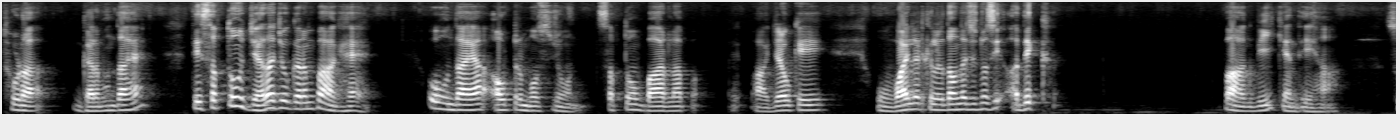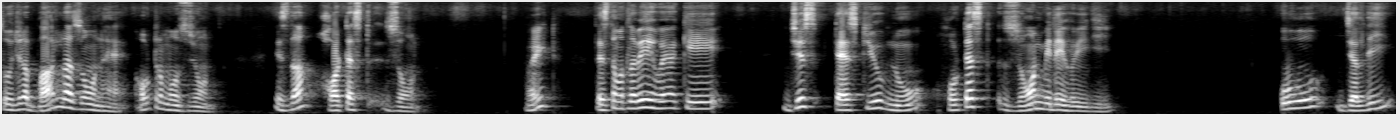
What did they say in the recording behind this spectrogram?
ਥੋੜਾ ਗਰਮ ਹੁੰਦਾ ਹੈ ਤੇ ਸਭ ਤੋਂ ਜ਼ਿਆਦਾ ਜੋ ਗਰਮ ਭਾਗ ਹੈ ਉਹ ਹੁੰਦਾ ਆ ਆਊਟਰ ਮੋਸਟ ਜ਼ੋਨ ਸਭ ਤੋਂ ਬਾਹਰਲਾ ਭਾਗ ਜਿਹੜਾ ਕਿ ਵਾਇਲਟ ਕਲਰ ਦਾ ਹੁੰਦਾ ਜਿਸ ਨੂੰ ਅਸੀਂ ਅਧਿਕ ਭਾਗ ਵੀ ਕਹਿੰਦੇ ਹਾਂ। ਸੋ ਜਿਹੜਾ ਬਾਹਰਲਾ ਜ਼ੋਨ ਹੈ ਆਊਟਰ ਮੋਸਟ ਜ਼ੋਨ ਇਸ ਦਾ ਹੌਟੈਸਟ ਜ਼ੋਨ ਰਾਈਟ ਤੇ ਇਸ ਦਾ ਮਤਲਬ ਇਹ ਹੋਇਆ ਕਿ ਜਿਸ ਟੈਸਟ ਟਿਊਬ ਨੂੰ ਹੌਟੈਸਟ ਜ਼ੋਨ ਮਿਲੇ ਹੋਏਗੀ, ਉਹ ਜਲਦੀ,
